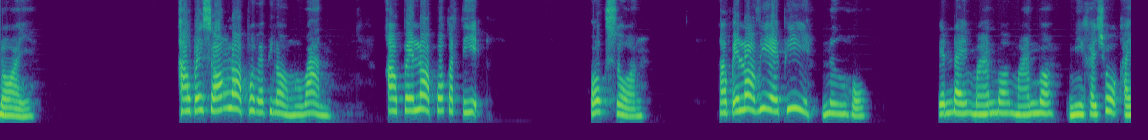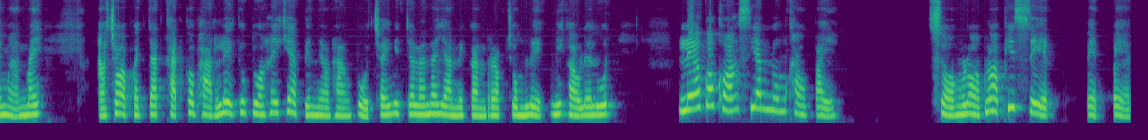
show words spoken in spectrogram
หน่อย เข้าไปสองรอบพ่อแม่พี่น้องเมื่อวานเข้าไปรอบปกติ หกสองเอาไปรอบ VIP หนึ่งหกเป็นไดมานบ่หมานบ่มีใครโชคใครหมานไหมอ่าชอบกระจัดขัดก็ผ่านเลขทุกตัวให้แค่เป็นแนวทางโปรดใช้วิจารณญาณในการรับชมเลขมีเข่าและรุด แล้วก็ของเซียนนุ่มเข้าไปสองรอบรอบพิเศษแปดแปด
